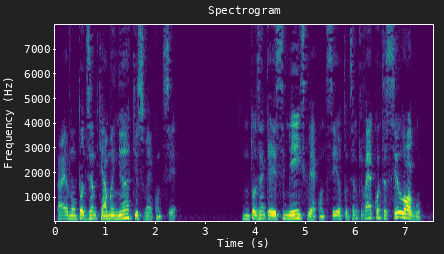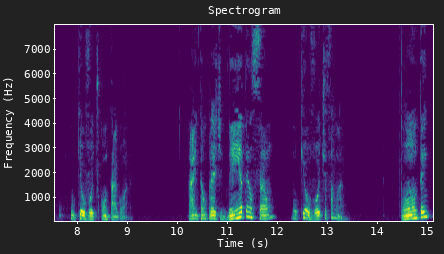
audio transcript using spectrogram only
Tá? Eu não estou dizendo que é amanhã que isso vai acontecer. Não estou dizendo que é esse mês que vai acontecer. Eu estou dizendo que vai acontecer logo o que eu vou te contar agora. Tá? Então preste bem atenção no que eu vou te falar. Ontem,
